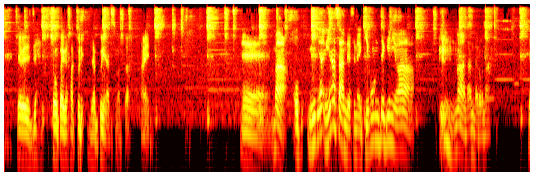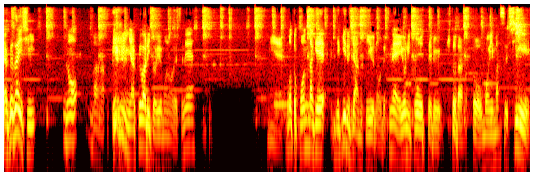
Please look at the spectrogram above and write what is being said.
紹介がざっくり、ざっくりになってしまった。はい。えー、まあ、おみな、皆さんですね、基本的には、まあ、なんだろうな。薬剤師の、まあ、役割というものをですね、えー、もっとこんだけできるじゃんっていうのをですね、世に通ってる人だと思いますし、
